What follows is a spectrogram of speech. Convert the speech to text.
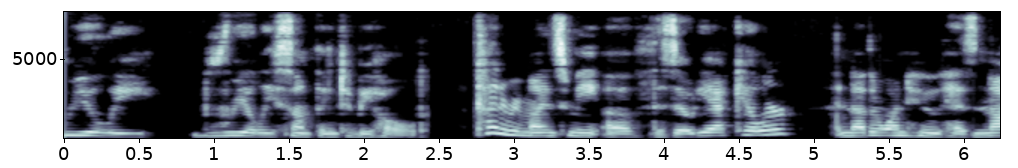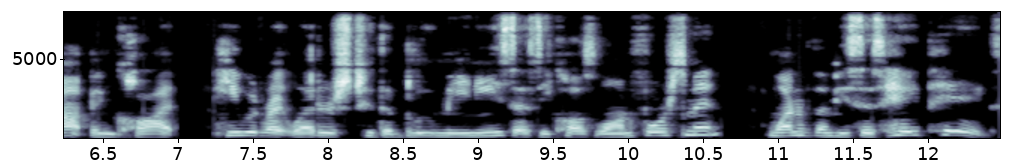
really, really something to behold. Kind of reminds me of the Zodiac Killer, another one who has not been caught. He would write letters to the blue meanies, as he calls law enforcement. One of them, he says, Hey, pigs,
